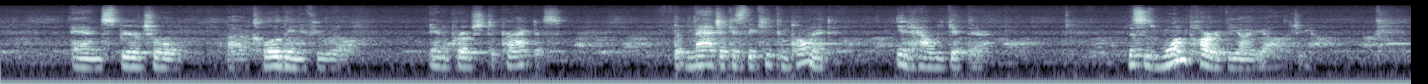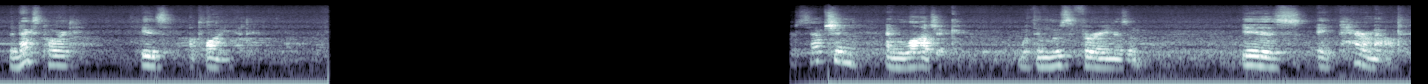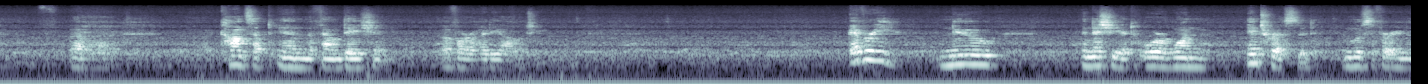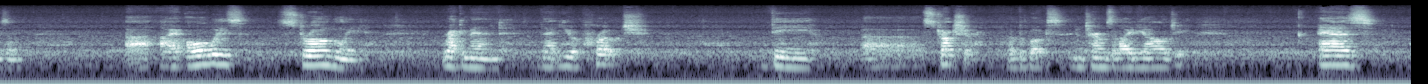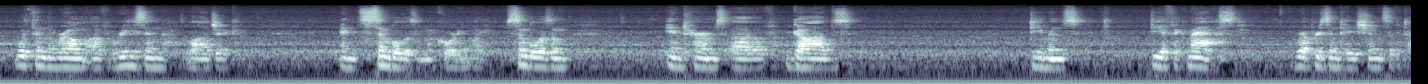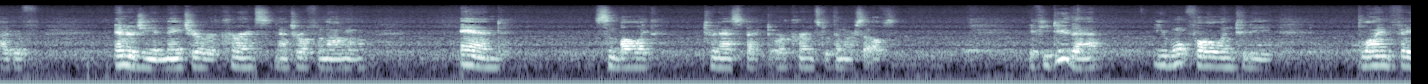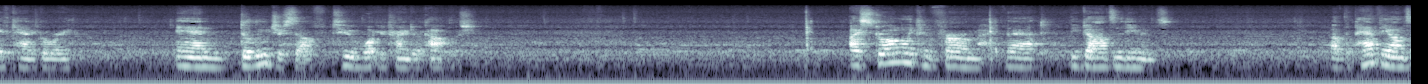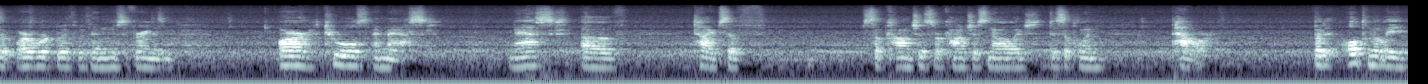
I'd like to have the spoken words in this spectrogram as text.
and spiritual uh, clothing, if you will, in approach to practice. But magic is the key component in how we get there. This is one part of the ideology. The next part is applying it. Perception and logic within Luciferianism is a paramount uh, concept in the foundation of our ideology. Every new initiate or one interested in Luciferianism, uh, I always strongly recommend that you approach the uh, structure of the books in terms of ideology as within the realm of reason, logic, and symbolism accordingly. Symbolism in terms of gods, demons, deific mask, representations of a type of energy in nature or occurrence, natural phenomena, and symbolic to an aspect or occurrence within ourselves. If you do that, you won't fall into the blind faith category and delude yourself to what you're trying to accomplish. I strongly confirm that the gods and demons of the pantheons that are worked with within Luciferianism are tools and masks. Masks of types of subconscious or conscious knowledge, discipline, power. But ultimately,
